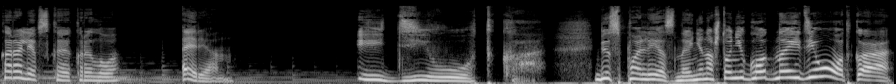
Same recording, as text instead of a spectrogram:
Королевское крыло. Эриан. «Идиотка! Бесполезная, ни на что негодная идиотка!»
